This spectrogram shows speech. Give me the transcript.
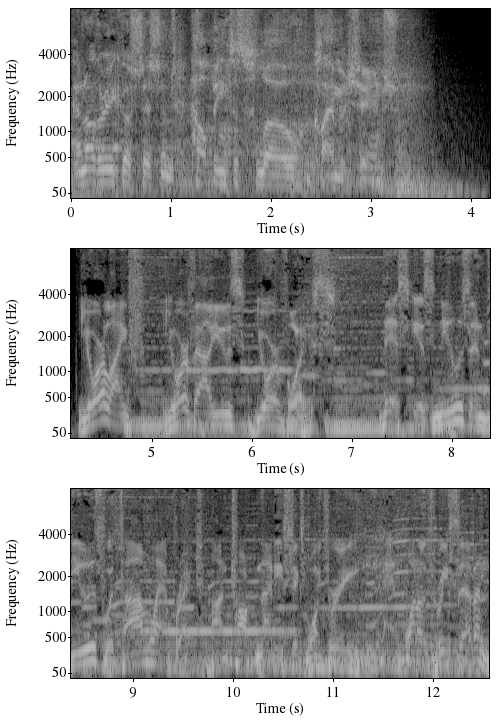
and other ecosystems, helping to slow climate change. Your life, your values, your voice. This is News and Views with Tom Lamprecht on Talk 96.3 and 1037.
